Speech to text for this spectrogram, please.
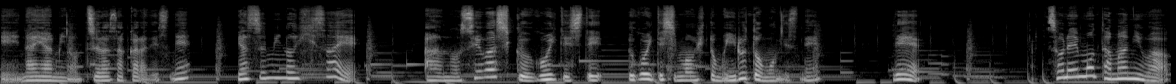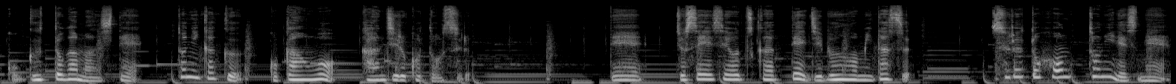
えー、悩みの辛さからですね、休みの日さえ、あの、せわしく動いてして、動いてしまう人もいると思うんですね。で、それもたまにはこうぐっと我慢してとにかく五感を感じることをする。で女性性を使って自分を満たす。すると本当にですね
